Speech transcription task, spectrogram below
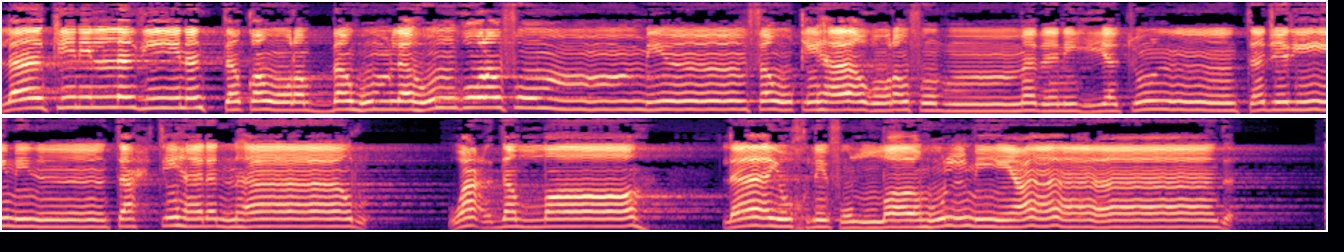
لكن الذين اتقوا ربهم لهم غرف من فوقها غرف مبنية تجري من تحتها الأنهار. وعد الله لا يخلف الله الميعاد.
